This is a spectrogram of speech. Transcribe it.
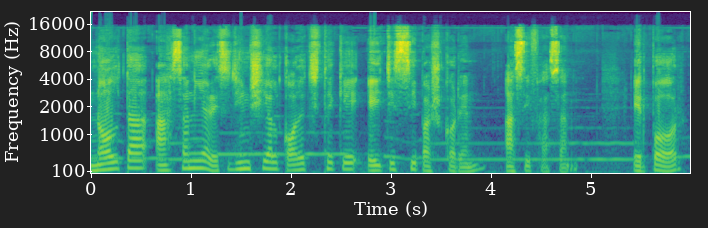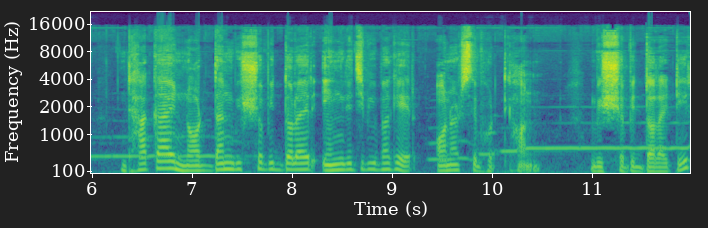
নলতা আহসানিয়া রেসিডেন্সিয়াল কলেজ থেকে এইচএসসি পাশ করেন আসিফ হাসান। এরপর ঢাকায় নর্দান বিশ্ববিদ্যালয়ের ইংরেজি বিভাগের অনার্সে ভর্তি হন। বিশ্ববিদ্যালয়টির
